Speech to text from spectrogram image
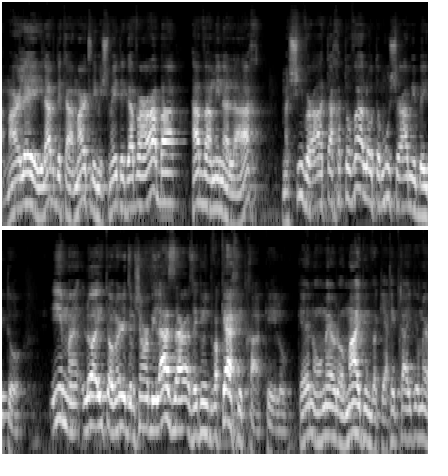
אמר לי, לאו דקה אמרת לי משמי דגבר רבא, הווה אמינא לך, משיב רעה תחת טובה לא תמוש רעה מביתו. אם לא היית אומר את זה בשם רבי אלעזר, אז הייתי מתווכח איתך, כאילו, כן? הוא אומר לו, מה הייתי מתווכח איתך? הייתי אומר,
